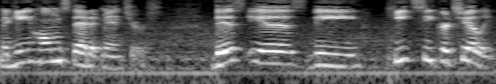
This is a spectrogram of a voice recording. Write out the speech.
McGee Homestead Adventures. This is the Heat Seeker chili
